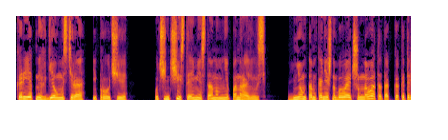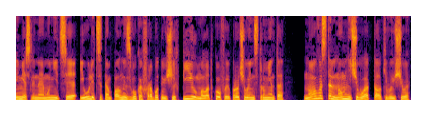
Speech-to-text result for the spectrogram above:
каретных дел мастера и прочие. Очень чистое место, оно мне понравилось. Днем там, конечно, бывает шумновато, так как это ремесленная амуниция, и улицы там полны звуков работающих пил, молотков и прочего инструмента, но в остальном ничего отталкивающего.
